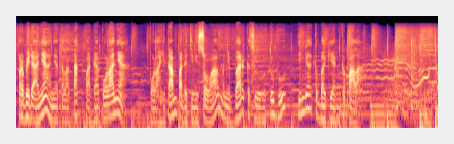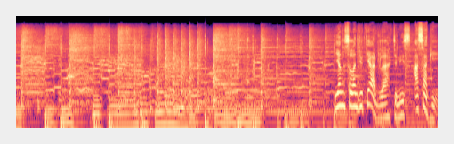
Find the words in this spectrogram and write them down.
Perbedaannya hanya terletak pada polanya. Pola hitam pada jenis soa menyebar ke seluruh tubuh hingga ke bagian kepala. Yang selanjutnya adalah jenis asagi.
